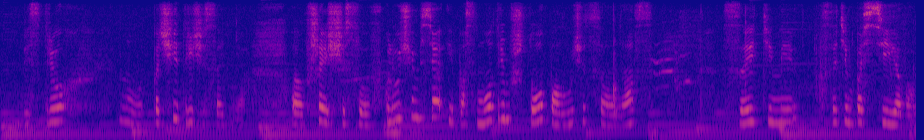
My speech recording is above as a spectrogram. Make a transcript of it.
без трех, ну, почти три часа дня. Э, в 6 часов включимся и посмотрим, что получится у нас с, этими, с этим посевом.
